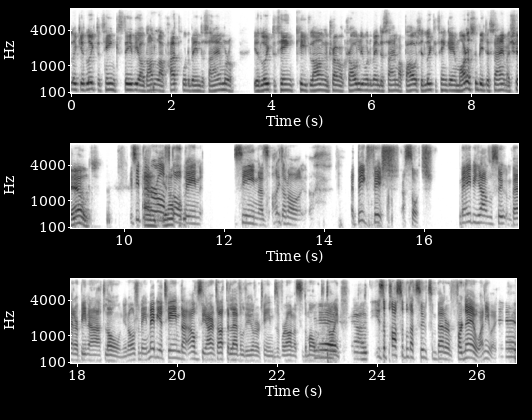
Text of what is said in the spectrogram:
like you'd like to think Stevie O'Donnell at Pat would have been the same with him. You'd like to think Keith Long and Trevor Croly would have been the same at Bohs. You'd like to think Ian Morris would be the same as Shells. Is he better and, off you know, though being seen as I don't know a big fish as such? Maybe that will suit him better being at Athlone. You know what I mean? Maybe a team that obviously aren't at the level of the other teams, if we're honest, at the moment yeah, of time. Yeah. Is it possible that suits him better for now? Anyway. Yeah.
